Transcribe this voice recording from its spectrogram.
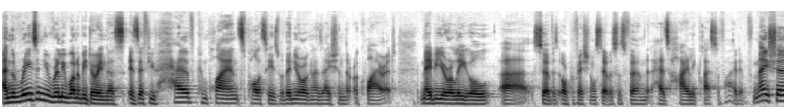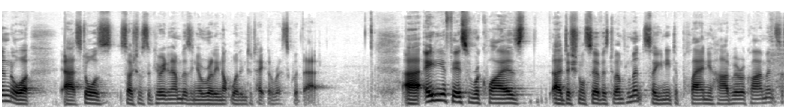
And the reason you really want to be doing this is if you have compliance policies within your organization that require it. Maybe you're a legal uh, service or professional services firm that has highly classified information or uh, stores social security numbers and you're really not willing to take the risk with that. Uh, ADFS requires additional service to implement, so you need to plan your hardware requirements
